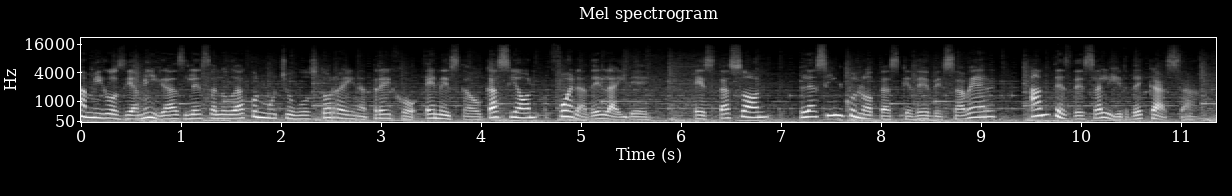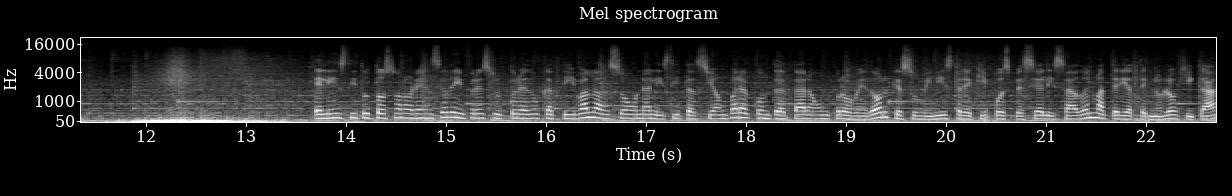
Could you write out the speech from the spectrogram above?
amigos y amigas, les saluda con mucho gusto Reina Trejo, en esta ocasión fuera del aire. Estas son las cinco notas que debes saber antes de salir de casa. El Instituto Sonorense de Infraestructura Educativa lanzó una licitación para contratar a un proveedor que suministre equipo especializado en materia tecnológica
